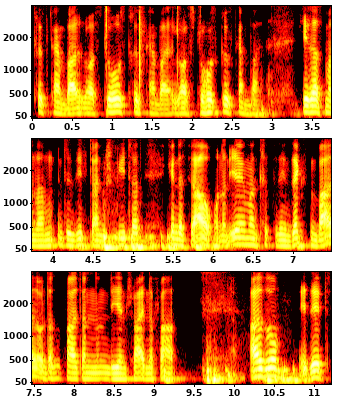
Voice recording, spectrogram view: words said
kriegst keinen Ball, läufst los, kriegst keinen Ball, läufst los, kriegst keinen Ball. Jeder, das man dann intensiv dann gespielt hat, kennt das ja auch. Und dann irgendwann kriegst du den sechsten Ball und das ist halt dann die entscheidende Phase. Also, ihr seht,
